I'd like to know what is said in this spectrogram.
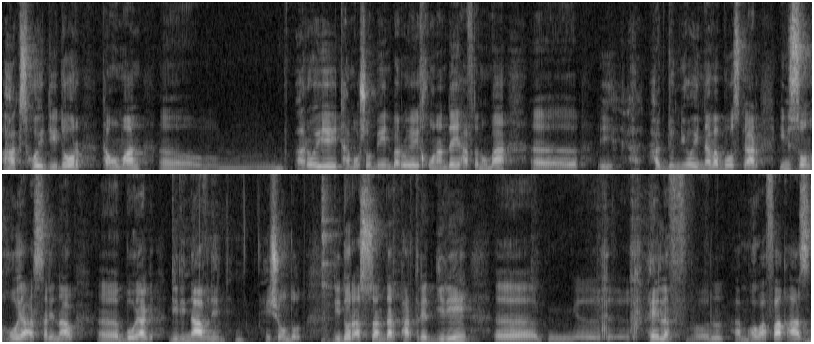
аксҳои дидор тамоман барои тамошобин барои хонандаи ҳафтанома як дунёи нава боз кард. Инсонҳое аз сари нав бо як диди нав нишон дод. Дидор асосан дар портретгирӣ э, хеле муваффақ ҳаст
